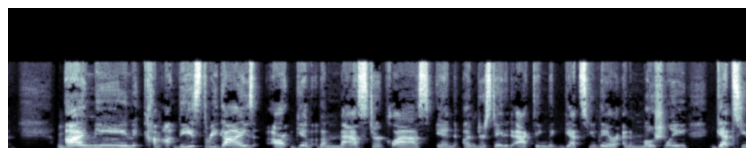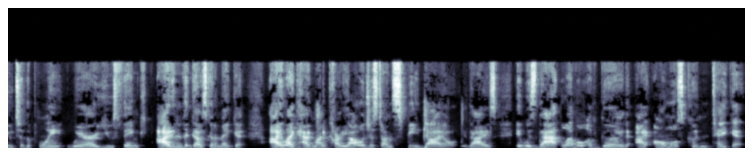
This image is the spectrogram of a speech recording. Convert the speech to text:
Mm-hmm. I mean, come on. These three guys are give the master class in understated acting that gets you there and emotionally gets you to the point where you think I didn't think I was going to make it. I like had my cardiologist on speed dial, you guys. It was that level of good. I almost couldn't take it.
